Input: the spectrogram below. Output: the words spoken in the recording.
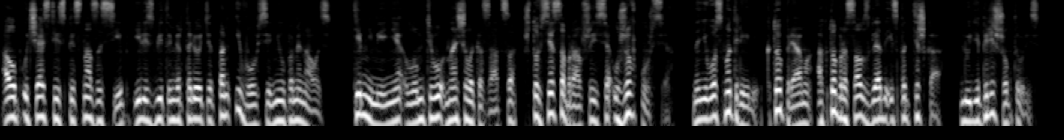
А об участии спецназа СИП или сбитом вертолете там и вовсе не упоминалось. Тем не менее, Ломтеву начало казаться, что все собравшиеся уже в курсе. На него смотрели, кто прямо, а кто бросал взгляды из-под тяжка. Люди перешептывались,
